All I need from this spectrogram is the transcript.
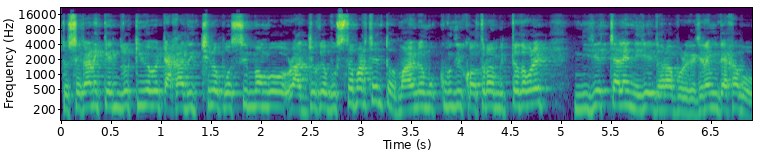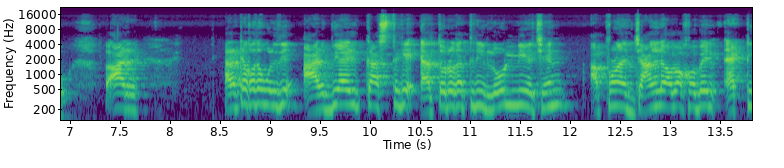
তো সেখানে কেন্দ্র কীভাবে টাকা দিচ্ছিল পশ্চিমবঙ্গ রাজ্যকে বুঝতে পারছেন তো? মাননীয় মুখ্যমন্ত্রী কতটা মিথ্যা বলে নিজের চালে নিজেই ধরা পড়ে গেছেন, আমি দেখাবো। আর আরেকটা কথা বলে দিই আরবিআইয়ের কাছ থেকে এত টাকা তিনি লোন নিয়েছেন আপনারা জানলে অবাক হবেন একটি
